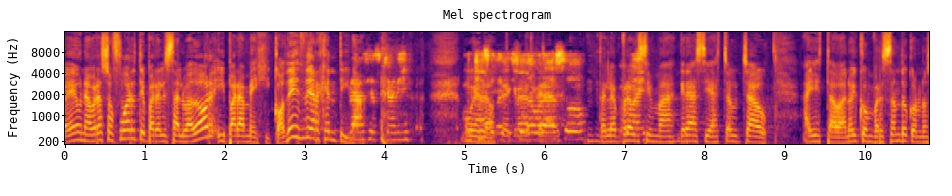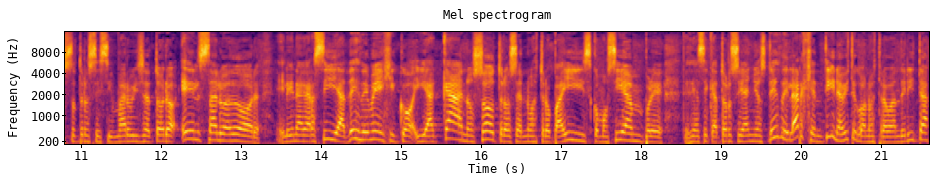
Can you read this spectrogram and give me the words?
¿eh? Un abrazo fuerte para El Salvador y para México, desde Argentina. Gracias, Cari. Muchas gracias, Un abrazo. Hasta la próxima. Gracias. Chau, chau. Ahí estaban hoy conversando con nosotros Cecimar Villatoro, El Salvador, Elena García desde México y acá nosotros en nuestro país, como siempre, desde hace 14 años, desde la Argentina, viste, con nuestra banderita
